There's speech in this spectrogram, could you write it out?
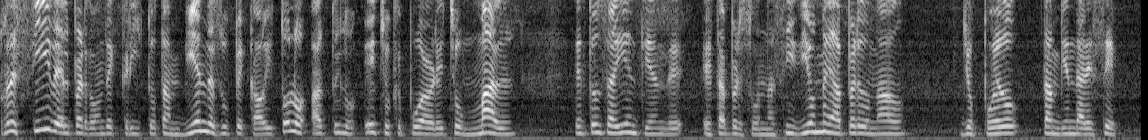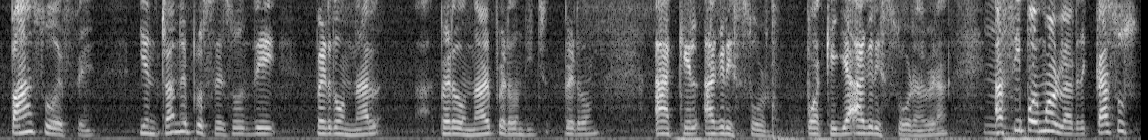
recibe el perdón de Cristo también de sus pecados y todos los actos y los hechos que pudo haber hecho mal, entonces ahí entiende esta persona, si Dios me ha perdonado, yo puedo también dar ese paso de fe y entrar en el proceso de perdonar, perdonar, perdón, dicho, perdón, a aquel agresor o aquella agresora, ¿verdad? Mm. Así podemos hablar de casos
